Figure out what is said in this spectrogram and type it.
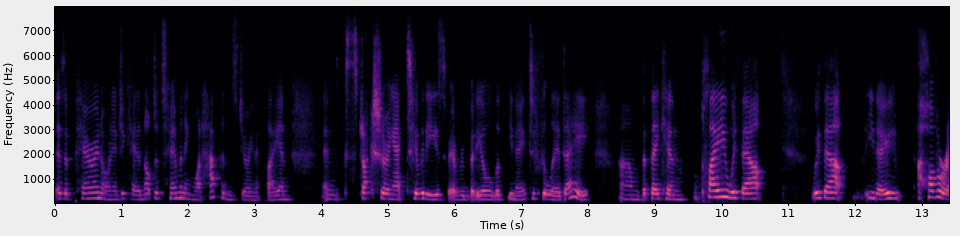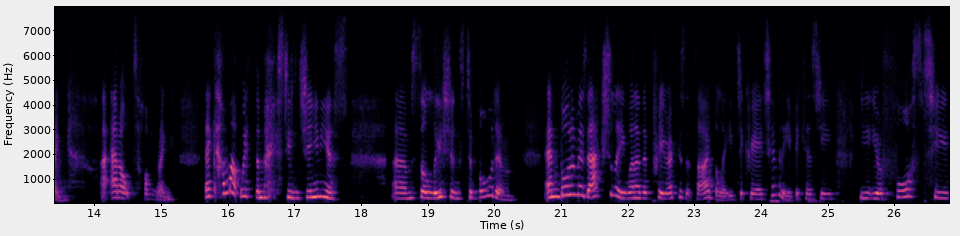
as a parent or an educator not determining what happens during the play and and structuring activities for everybody all the you know to fill their day. Um, but they can play without without you know hovering, adults hovering, they come up with the most ingenious um, solutions to boredom. And boredom is actually one of the prerequisites, I believe, to creativity because you, you you're forced to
